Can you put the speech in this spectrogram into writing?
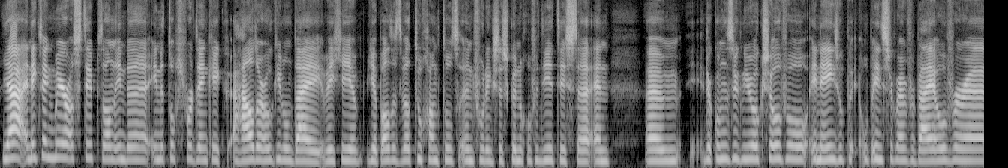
Ja, en ik denk meer als tip dan in de, in de topsport, denk ik, haal er ook iemand bij. Weet je, je, je hebt altijd wel toegang tot een voedingsdeskundige of een diëtiste. En ehm, er komt natuurlijk nu ook zoveel ineens op, op Instagram voorbij over eh,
